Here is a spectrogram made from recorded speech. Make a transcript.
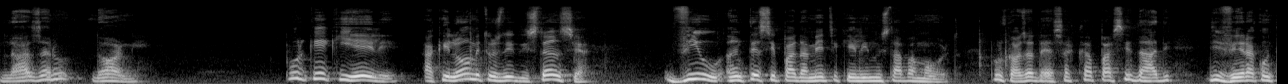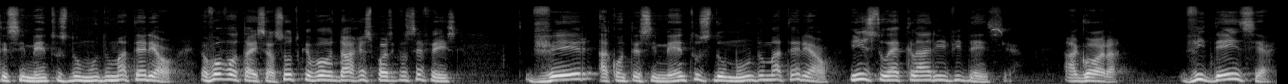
Lázaro dorme. Por que que ele, a quilômetros de distância, viu antecipadamente que ele não estava morto? por causa dessa capacidade de ver acontecimentos do mundo material. Eu vou voltar a esse assunto porque eu vou dar a resposta que você fez. Ver acontecimentos do mundo material. Isto é clarividência. Agora, vidência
